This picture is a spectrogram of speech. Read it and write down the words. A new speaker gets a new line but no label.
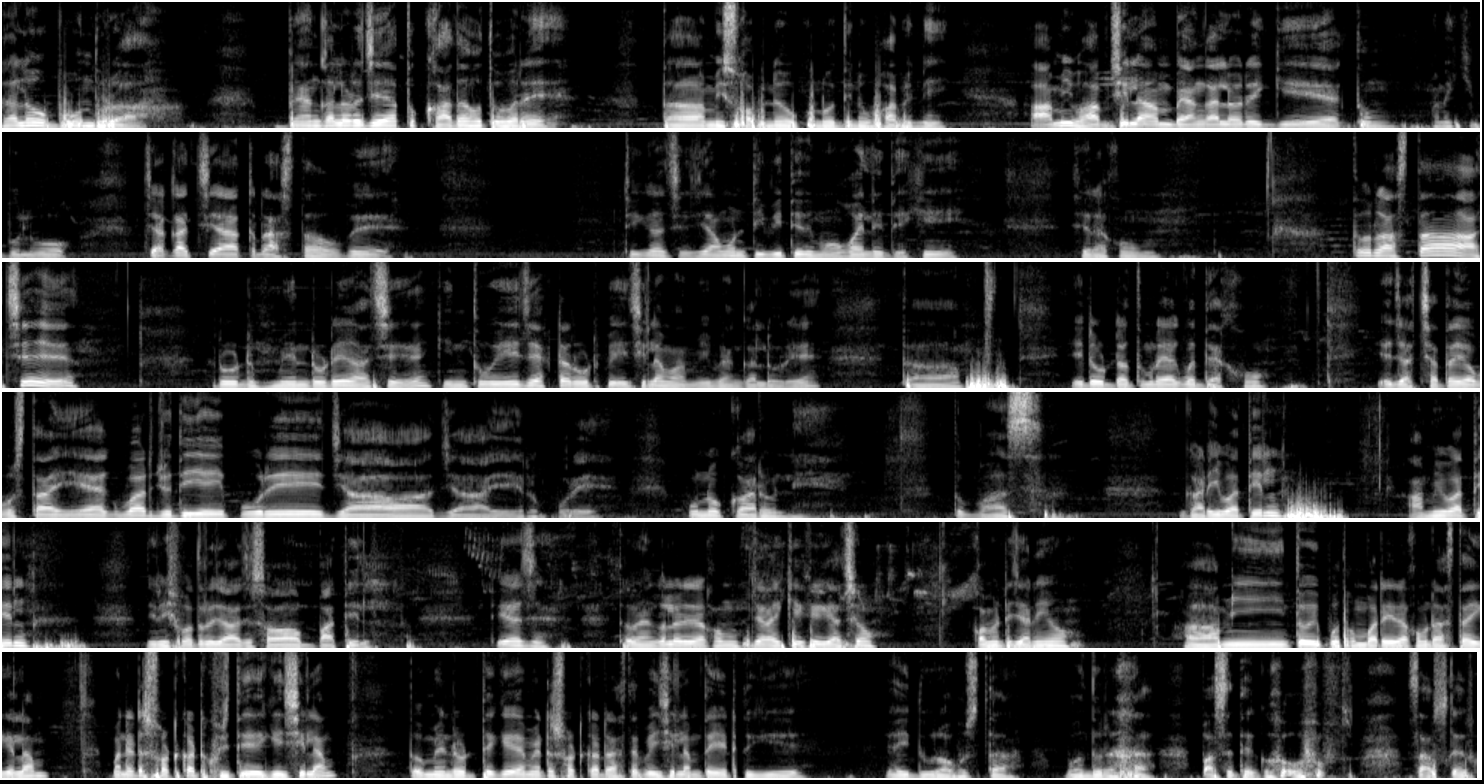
Hello বন্ধুরা, ব্যাঙ্গালোরে যে এত কাদা হতে পারে, তা আমি স্বপ্নেও কোনো দিনও ভাবিনি। আমি ভাবছিলাম ব্যাঙ্গালোরে গিয়ে একদম মানে কি বলব, চাকাচাক রাস্তা হবে। ঠিক আছে, যেমন টিভিতে মোবাইলে দেখি, সেরকম। তো রাস্তা আছে, রোড, মেন রোডে আছে, কিন্তু এই যে একটা রোড পেয়েছিলাম আমি ব্যাঙ্গালোরে, তা এই রোডটা তোমরা একবার দেখো। এ যাচ্ছে, তাই অবস্থা। একবার যদি এই পরে যাওয়া যায় এর উপরে, কোনো কারণে। তো বাস, গাড়ি বাতিল, আমি বাতিল, জিনিসপত্র যা আছে সব বাতিল। ঠিক আছে? তো ব্যাঙ্গালোর এরকম জায়গায় কে কে গেছো? কমেন্টে জানিও। আমি তো এই প্রথমবার এরকম রাস্তায় গেলাম। মানে একটা শর্টকাট খুঁজতে এগিয়েছিলাম। তো মেন রোড থেকে আমি একটা শর্টকাট রাস্তা পেয়েছিলাম, তো এটা গিয়ে এই দূর অবস্থা। বন্ধুরা পাশে থেকে সাবস্ক্রাইব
